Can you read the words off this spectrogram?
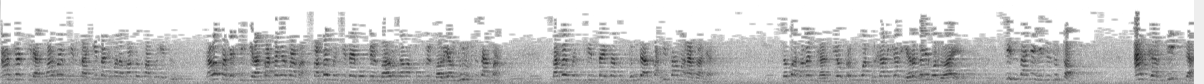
agar tidak sama cinta kita kepada patung-patung itu. Kalau pakai pikiran rasanya sama. Sampai mencintai mobil baru sama mobil baru yang dulu itu sama. Sampai mencintai satu benda pasti sama rasanya. Coba sampai ganti perempuan berkali-kali, ya rasanya bodoh aja. Cintanya itu itu tok. Agar tidak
